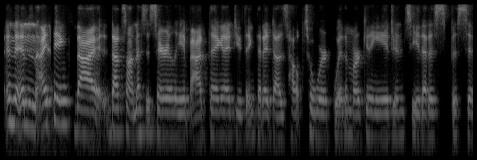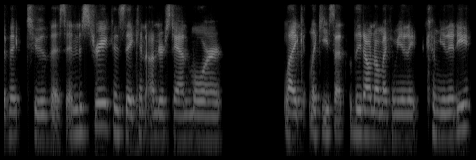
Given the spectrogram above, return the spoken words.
And and I think that that's not necessarily a bad thing. And I do think that it does help to work with a marketing agency that is specific to this industry because they can understand more like like you said, they don't know my community community.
